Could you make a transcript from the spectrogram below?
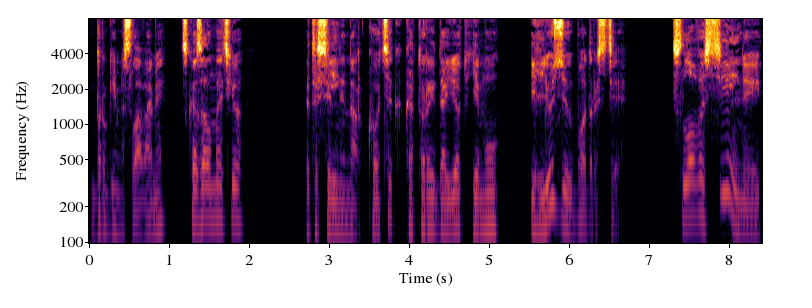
Другими словами, — сказал Мэтью, — это сильный наркотик, который дает ему иллюзию бодрости. Слово «сильный»,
